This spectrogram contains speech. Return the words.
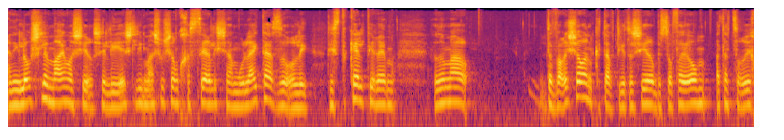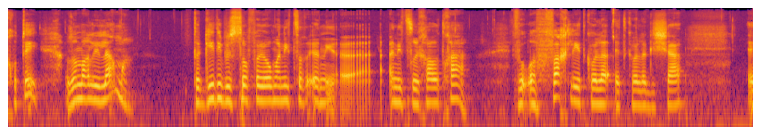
אני לא שלמה עם השיר שלי, יש לי משהו שם חסר לי שם, אולי תעזור לי, תסתכל, תראה. אז הוא אמר, דבר ראשון, כתבתי את השיר, בסוף היום אתה צריך אותי. אז הוא אמר לי, למה? תגידי, בסוף היום אני, צר... אני, אני צריכה אותך. והוא הפך לי את כל, ה... את כל הגישה אה,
